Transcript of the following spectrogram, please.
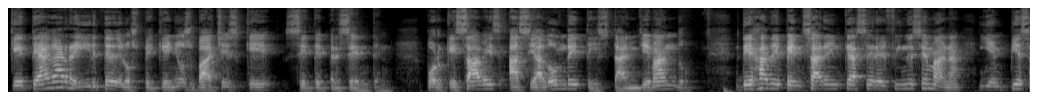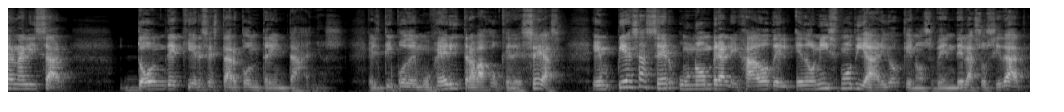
que te haga reírte de los pequeños baches que se te presenten, porque sabes hacia dónde te están llevando. Deja de pensar en qué hacer el fin de semana y empieza a analizar dónde quieres estar con 30 años, el tipo de mujer y trabajo que deseas. Empieza a ser un hombre alejado del hedonismo diario que nos vende la sociedad,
